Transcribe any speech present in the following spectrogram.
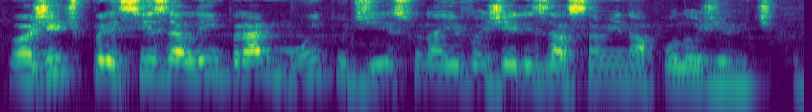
Então a gente precisa lembrar muito disso na evangelização e na apologética.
